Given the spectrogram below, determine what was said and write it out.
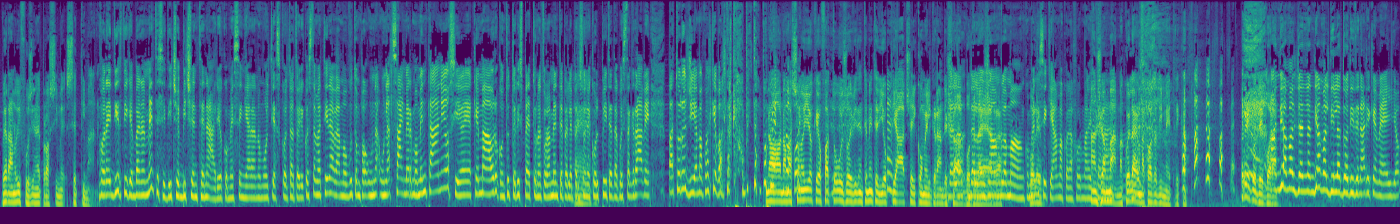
verranno diffusi nelle prossime settimane. Vorrei dirti che banalmente si dice bicentenario, come segnalano molti ascoltatori. Questa mattina avevamo avuto un po' una- un Alzheimer momentaneo, sia che Mauro, con tutto il rispetto naturalmente per le persone Eh. colpite da questa grave patologia, ma qualche volta capita a No, no, ma. Eh. sono io che ho fatto uso evidentemente di oppiacei come il grande della, Charles della Baudelaire. Jean come Volevo- si chiama quella forma Ah, letteraria? Jean-Man, ma quella è una cosa di metrica. Prego, Deborah. Andiamo al, andiamo al dillo a due di denari che è meglio.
